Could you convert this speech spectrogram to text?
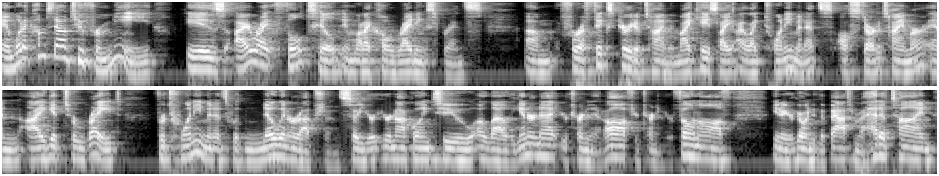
And what it comes down to for me is I write full tilt in what I call writing sprints. Um, for a fixed period of time. In my case, I, I like 20 minutes. I'll start a timer and I get to write for 20 minutes with no interruptions. So you're, you're not going to allow the internet, you're turning that off, you're turning your phone off. You know, you're going to the bathroom ahead of time.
